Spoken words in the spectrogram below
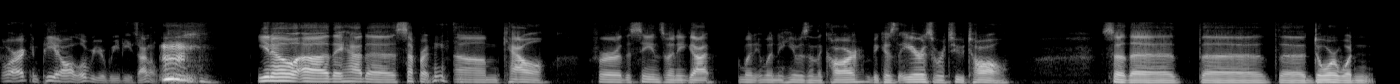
Or I can pee all over your Wheaties. I don't. You know, uh, they had a separate um, cowl for the scenes when he got when when he was in the car because the ears were too tall, so the the the door wouldn't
